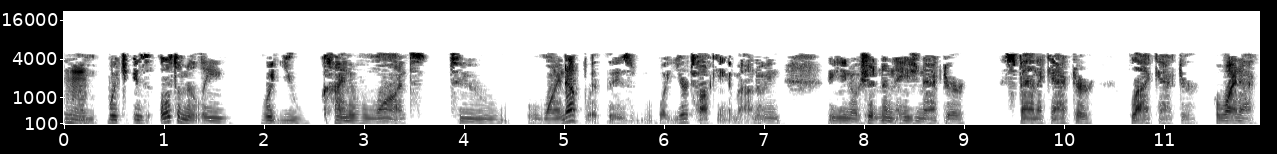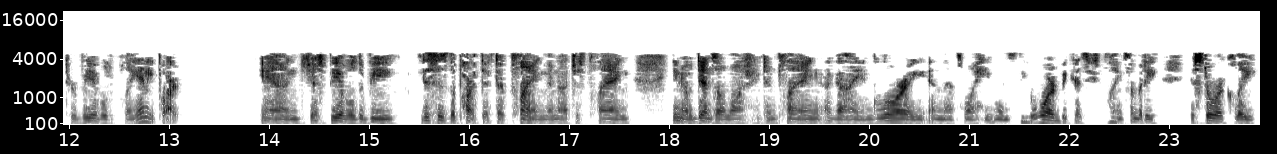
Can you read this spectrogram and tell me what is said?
Mhm. Um, which is ultimately what you kind of want to wind up with is what you're talking about. I mean, you know, shouldn't an Asian actor, Hispanic actor, black actor, a white actor be able to play any part and just be able to be this is the part that they're playing. They're not just playing, you know, Denzel Washington playing a guy in Glory and that's why he wins the award because he's playing somebody historically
